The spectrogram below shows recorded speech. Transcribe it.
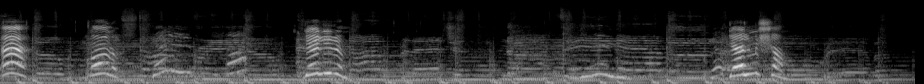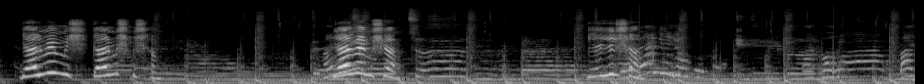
He. Ne? Gelirim. Gelmişim. Gelmemiş. Gelmişmişim. Gelmemişim. Gelirşem. Ben geliyorum. Bak bak. Bak.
